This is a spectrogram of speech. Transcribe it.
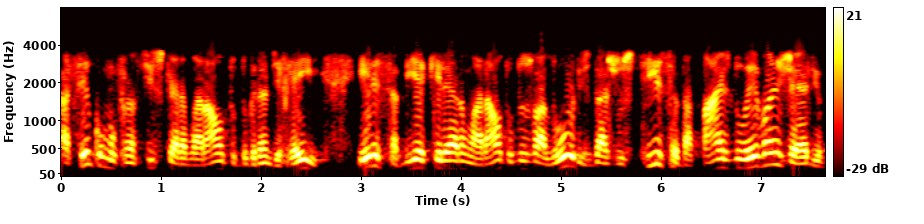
assim como Francisco era o arauto do grande rei, ele sabia que ele era um arauto dos valores da justiça, da paz, do evangelho.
